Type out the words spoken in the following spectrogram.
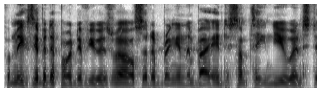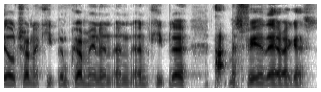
from the exhibitor point of view as well, sort of bringing them back into something new and still trying to keep them coming and, and, and keep the atmosphere there, I guess.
